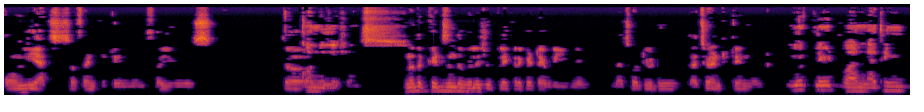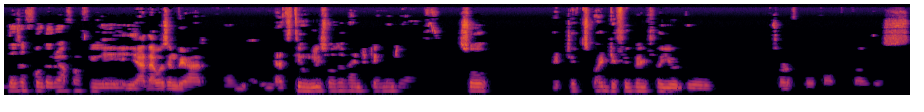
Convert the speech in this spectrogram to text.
the only access of entertainment for you is the conversations. you know the kids in the village who play cricket every evening. That's what you do. That's your entertainment. You played one. I think there's a photograph of you. Yeah, that was in Bihar. And that's the only source of entertainment you have. So it, it's quite difficult for you to sort of cope up all this.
